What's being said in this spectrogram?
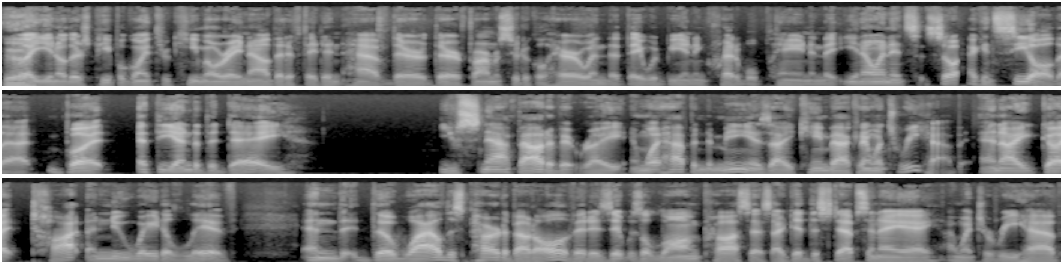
Yeah. Like you know, there's people going through chemo right now that if they didn't have their their pharmaceutical heroin, that they would be in incredible pain, and that you know, and it's so I can see all that. But at the end of the day, you snap out of it, right? And what happened to me is I came back and I went to rehab and I got taught a new way to live. And the, the wildest part about all of it is it was a long process. I did the steps in AA. I went to rehab.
